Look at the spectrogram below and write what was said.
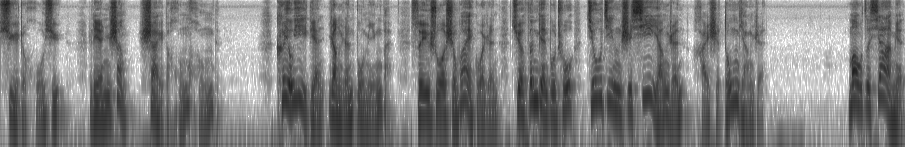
蓄着胡须，脸上晒得红红的，可有一点让人不明白：虽说是外国人，却分辨不出究竟是西洋人还是东洋人。帽子下面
